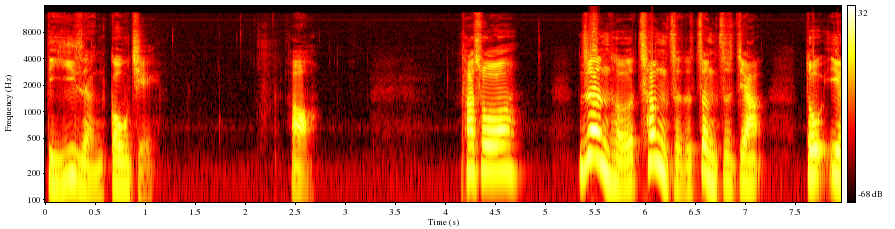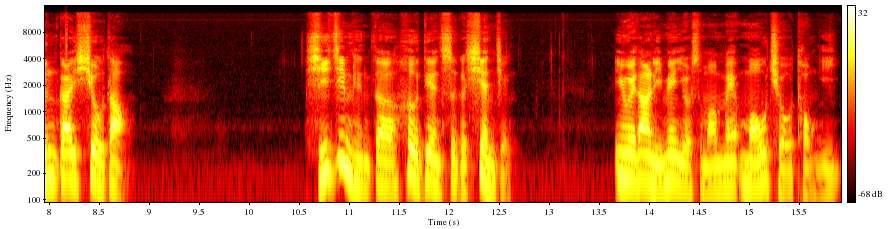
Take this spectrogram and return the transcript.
敌人勾结。哦，他说，任何称职的政治家都应该嗅到，习近平的贺电是个陷阱，因为它里面有什么没谋求统一。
